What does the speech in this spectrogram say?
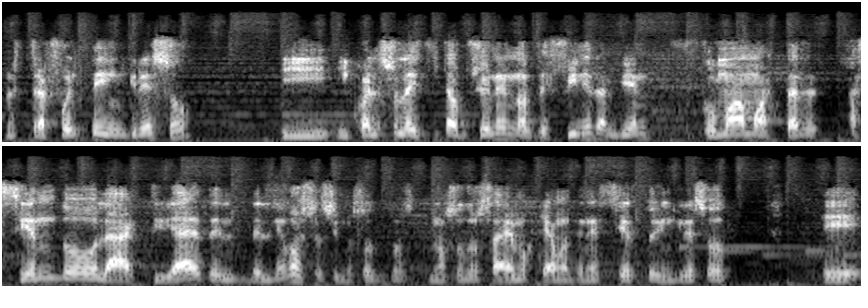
nuestra fuente de ingreso y, cuáles son las distintas opciones nos define también cómo vamos a estar haciendo las actividades del, negocio. Si nosotros, nosotros sabemos que vamos a tener ciertos ingresos eh,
